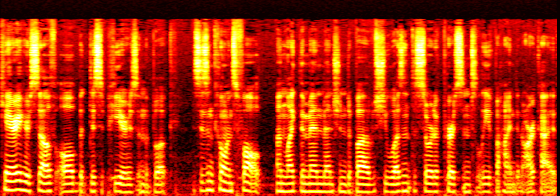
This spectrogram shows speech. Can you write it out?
Carrie herself all but disappears in the book. This isn't Cohen's fault. Unlike the men mentioned above, she wasn't the sort of person to leave behind an archive.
